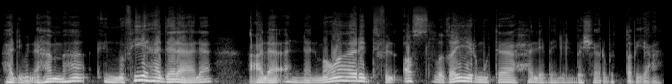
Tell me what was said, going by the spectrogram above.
هذه من أهمها أنه فيها دلالة على أن الموارد في الأصل غير متاحة لبني البشر بالطبيعة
